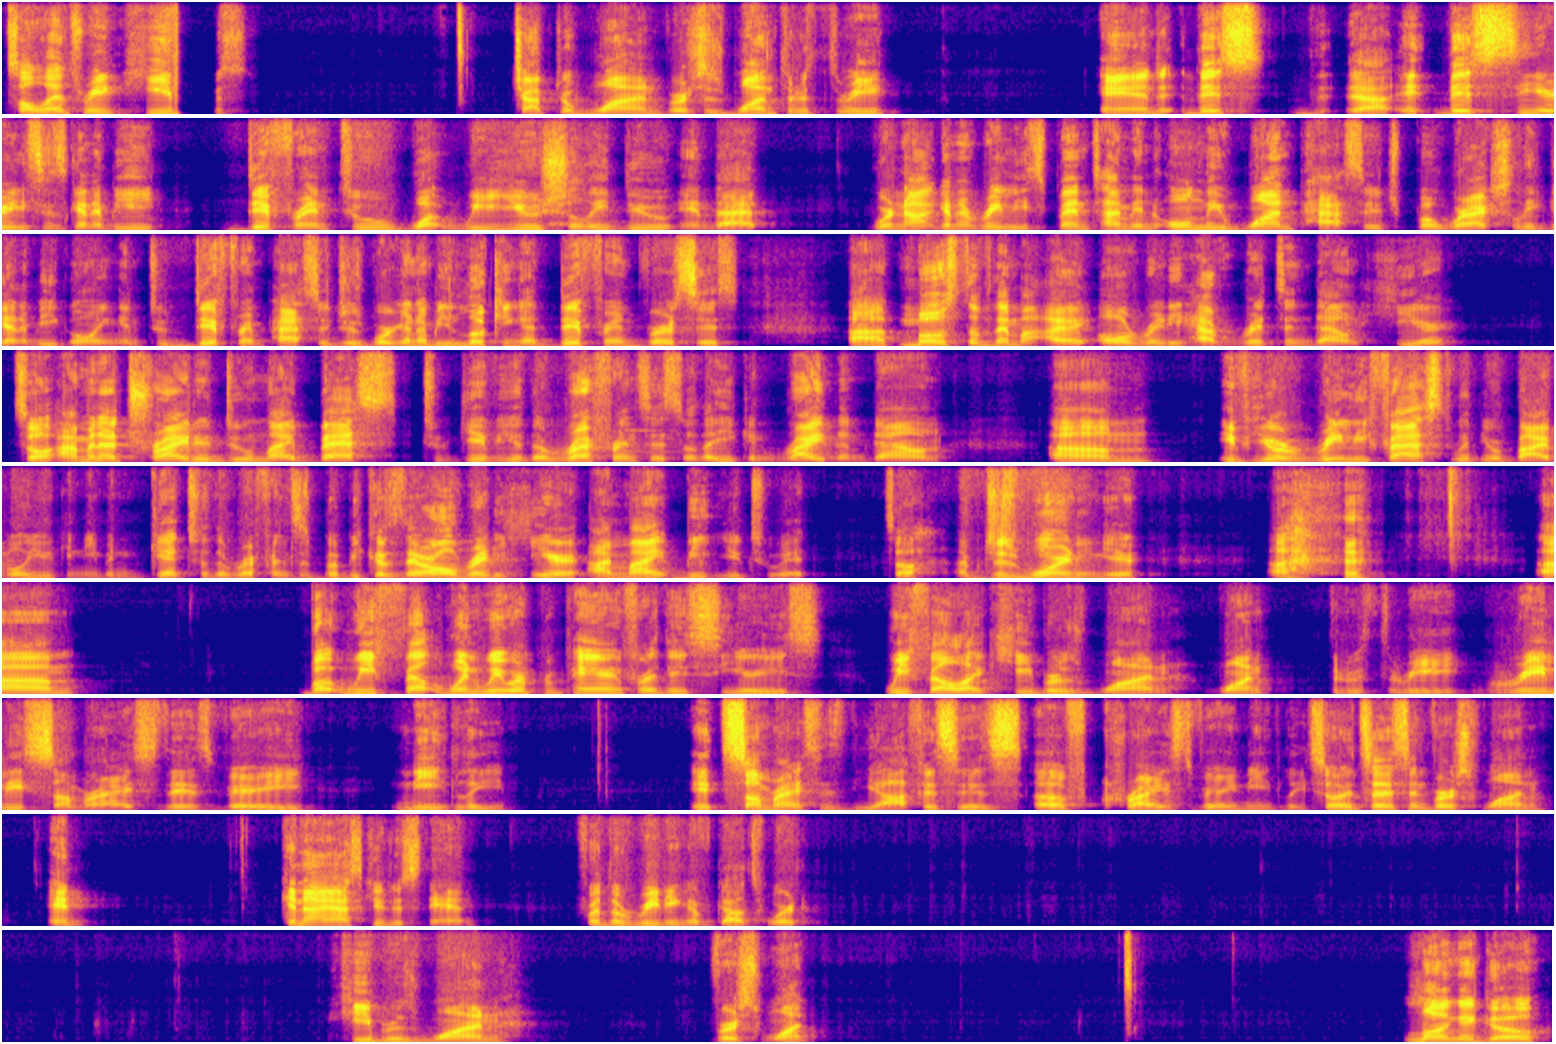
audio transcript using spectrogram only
So let's read Hebrews chapter 1, verses 1 through 3. And this, uh, it, this series is going to be different to what we usually do in that we're not going to really spend time in only one passage, but we're actually going to be going into different passages. We're going to be looking at different verses. Uh, most of them I already have written down here. So I'm going to try to do my best to give you the references so that you can write them down. Um, if you're really fast with your Bible, you can even get to the references, but because they're already here, I might beat you to it. So I'm just warning you. Uh, um, but we felt when we were preparing for this series, we felt like Hebrews 1 1 through 3 really summarized this very neatly. It summarizes the offices of Christ very neatly. So it says in verse 1, and can I ask you to stand for the reading of God's word? Hebrews 1 verse 1. Long ago,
